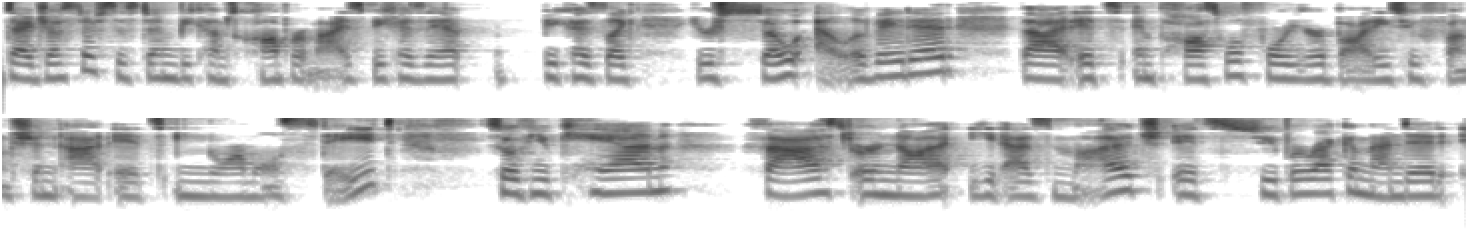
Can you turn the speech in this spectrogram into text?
digestive system becomes compromised because they have, because like you're so elevated that it's impossible for your body to function at its normal state. So if you can fast or not eat as much, it's super recommended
